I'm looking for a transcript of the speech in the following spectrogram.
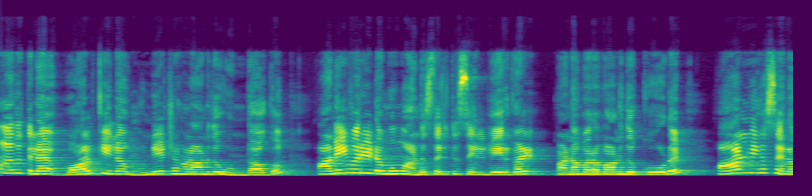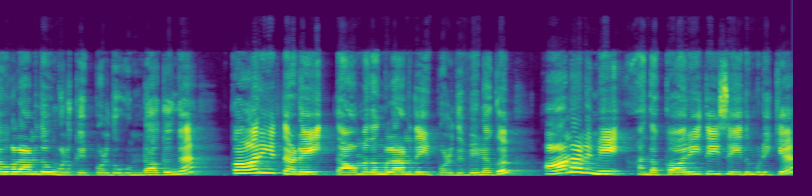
மாதத்தில் வாழ்க்கையில் முன்னேற்றங்களானது உண்டாகும். அனைவரிடமும் அனுசரித்து செல்வீர்கள். பணவரவானது கூடும். ஆன்மீக செலவுகளானது உங்களுக்கு இப்பொழுது உண்டாகுங்க. காரிய தடை தாமதங்களானது இப்பொழுது விலகும். ஆனாலுமே அந்த காரியத்தை செய்து முடிக்க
